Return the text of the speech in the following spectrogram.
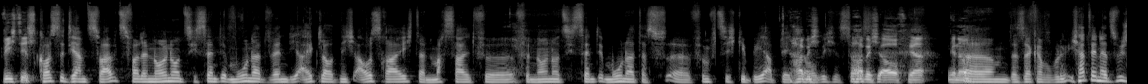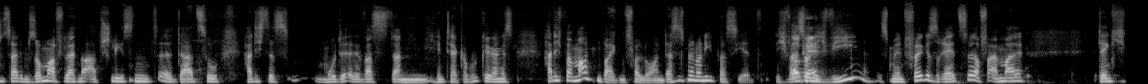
Wichtig. Es kostet ja im Zweifelsfalle 99 Cent im Monat. Wenn die iCloud nicht ausreicht, dann machst du halt für, für 99 Cent im Monat das äh, 50 GB Update, glaube ich, ich. Ist das. Habe ich auch, ja, genau. Ähm, das ist ja kein Problem. Ich hatte in der Zwischenzeit im Sommer vielleicht noch abschließend äh, dazu, hatte ich das Modell, was dann hinterher kaputt gegangen ist, hatte ich beim Mountainbiken verloren. Das ist mir noch nie passiert. Ich weiß okay. auch nicht wie. Ist mir ein völliges Rätsel. Auf einmal denke ich,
